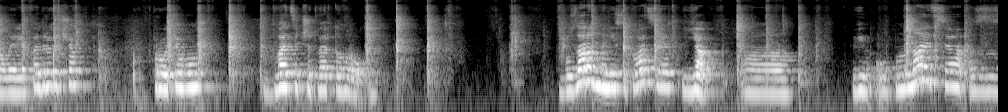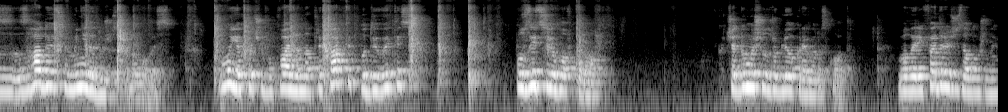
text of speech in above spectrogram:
Валерія Федоровича протягом 24-го року. Бо зараз мені ситуація, як е, він упоминається, згадується, мені не дуже сподобалось. Тому я хочу буквально на три карти подивитись позицію главкома. Хоча думаю, що зроблю окремий розклад. Валерій Федорович Залужний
